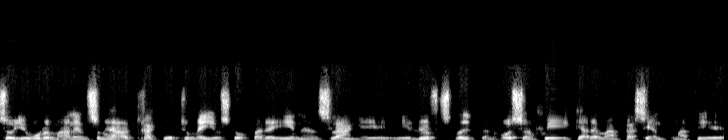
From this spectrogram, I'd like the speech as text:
så gjorde man en sån här trakeotomi och stoppade in en slang i, i luftstrupen och sen skickade man patienterna till,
